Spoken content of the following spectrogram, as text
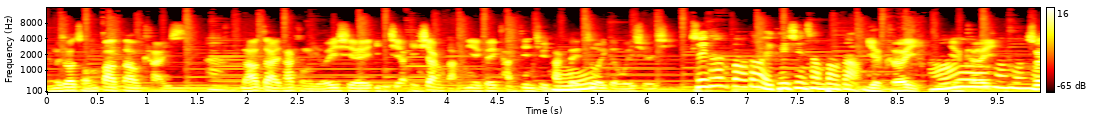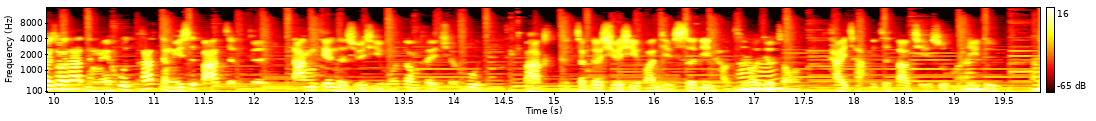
可能说从报道开始，嗯，然后再它可能有一些影像影像档，你也可以砍进去，它可以做一个微学习。所以它的报道也可以线上报道，也可以，也可以。所以说它等于互，它等于是把整个当天的学习活动可以全部把整个学习环节设定好之后，就从开场一直到结束，满意度通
